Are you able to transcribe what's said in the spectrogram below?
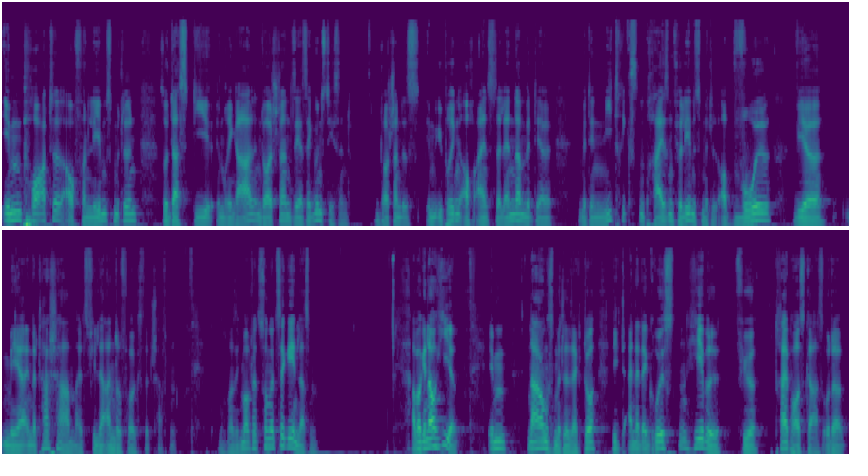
Importe auch von Lebensmitteln, sodass die im Regal in Deutschland sehr, sehr günstig sind. Und Deutschland ist im Übrigen auch eines der Länder mit, der, mit den niedrigsten Preisen für Lebensmittel, obwohl wir mehr in der Tasche haben als viele andere Volkswirtschaften. Das muss man sich mal auf der Zunge zergehen lassen. Aber genau hier, im Nahrungsmittelsektor, liegt einer der größten Hebel für Treibhausgas oder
